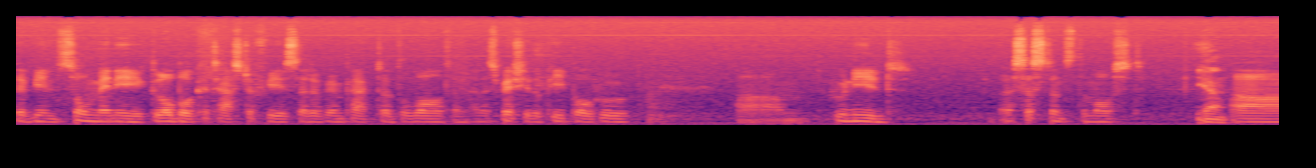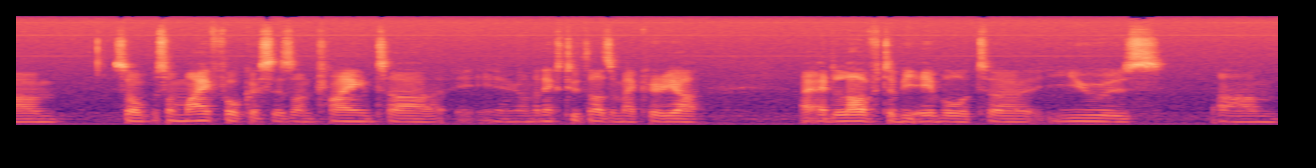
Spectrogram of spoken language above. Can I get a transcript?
that there have been so many global catastrophes that have impacted the world, and, and especially the people who, um, who need assistance the most. Yeah. Um, so, so my focus is on trying to, you know, in the next two thirds of my career, I, I'd love to be able to use um,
